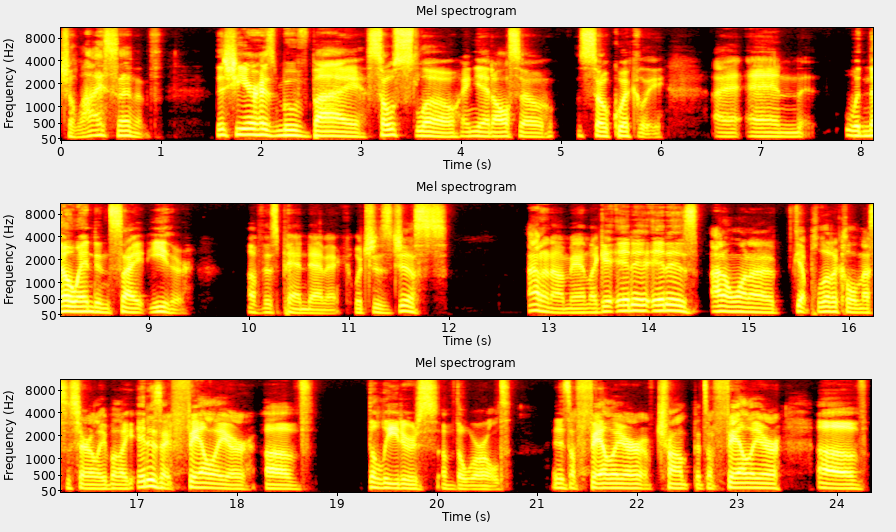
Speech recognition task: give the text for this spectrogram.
July seventh. This year has moved by so slow, and yet also so quickly, uh, and with no end in sight either of this pandemic, which is just. I don't know, man. Like it, it, it is. I don't want to get political necessarily, but like it is a failure of the leaders of the world. It is a failure of Trump. It's a failure of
